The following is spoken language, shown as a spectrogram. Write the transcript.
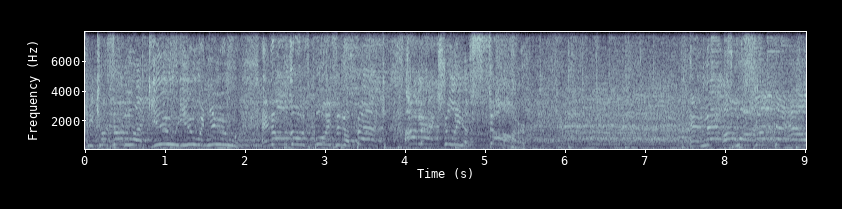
because unlike you, you, and you, and all those boys in the back, I'm actually a star. And that's Oh, why. shut the hell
